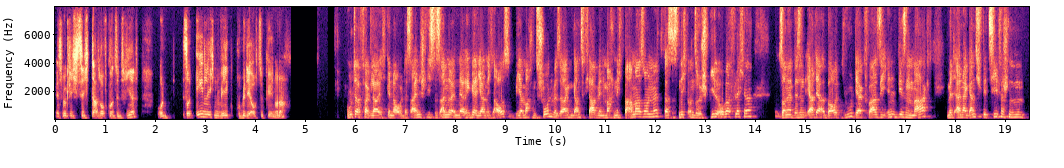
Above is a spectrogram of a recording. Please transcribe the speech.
es wirklich sich darauf konzentriert und so einen ähnlichen Weg probiert ihr auch zu gehen, oder? Guter Vergleich, genau. Das eine schließt das andere in der Regel ja nicht aus. Wir machen es schon. Wir sagen ganz klar, wir machen nicht bei Amazon mit. Das ist nicht unsere Spieloberfläche, sondern wir sind eher der About You, der quasi in diesen Markt mit einer ganz spezifischen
